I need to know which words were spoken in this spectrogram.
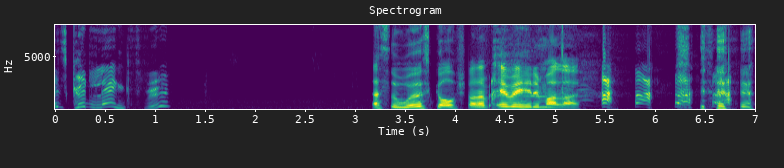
It's good length, bro. That's the worst golf shot I've ever hit in my life.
